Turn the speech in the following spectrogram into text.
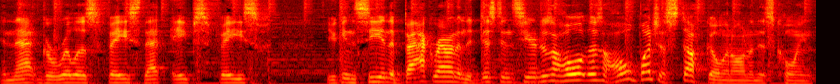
in that gorilla's face, that ape's face. You can see in the background in the distance here, there's a whole there's a whole bunch of stuff going on in this coin.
